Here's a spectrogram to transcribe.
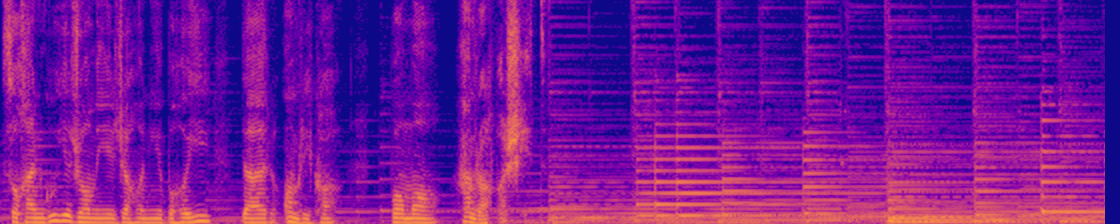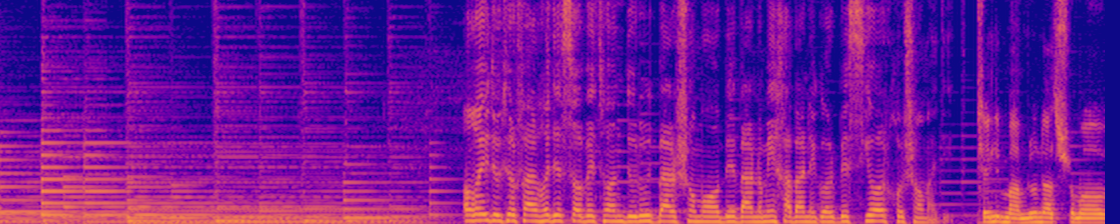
سخنگوی جامعه جهانی بهایی در آمریکا. با ما همراه باشید. آقای دکتر فرهاد ثابتان درود بر شما. به برنامه خبرنگار بسیار خوش آمدید. خیلی ممنون از شما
